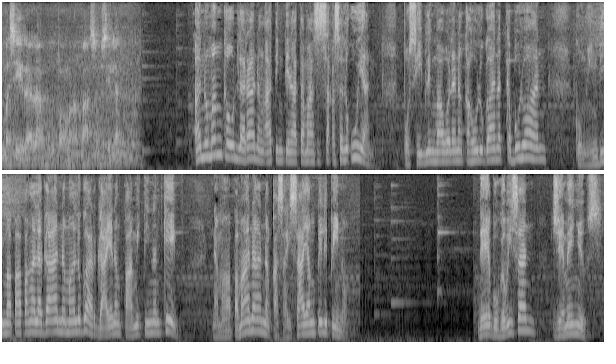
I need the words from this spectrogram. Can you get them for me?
masira lang upang makapasok sila. anumang kaunlaran ng ating tinatamasa sa kasalukuyan, posibleng mawala ng kahulugan at kabuluhan kung hindi mapapangalagaan ng mga lugar gaya ng Pamitinan Cave na mga pamana ng kasaysayang Pilipino. Deo Bugawisan, GMA News.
